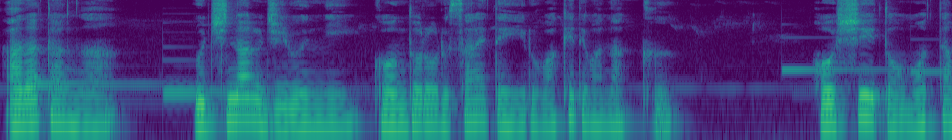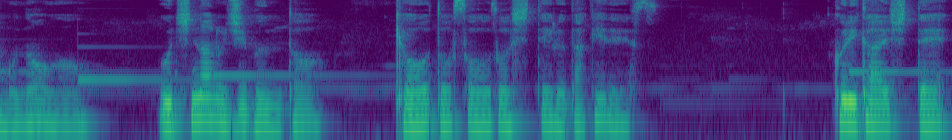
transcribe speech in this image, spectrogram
あなたが内なる自分にコントロールされているわけではなく、欲しいと思ったものを内なる自分と共と想像しているだけです。繰り返して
